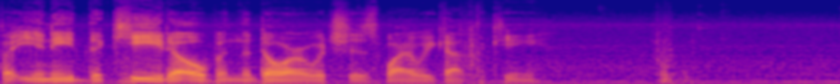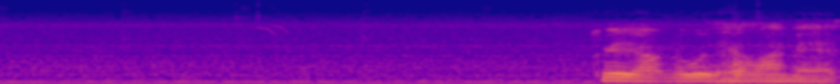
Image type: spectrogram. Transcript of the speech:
But you need the key to open the door, which is why we got the key. Great, I don't know where the hell I'm at.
